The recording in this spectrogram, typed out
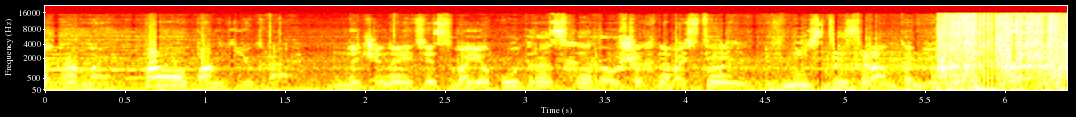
программы ПАО Банк Югра. Начинайте свое утро с хороших новостей вместе с Банком Югра.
